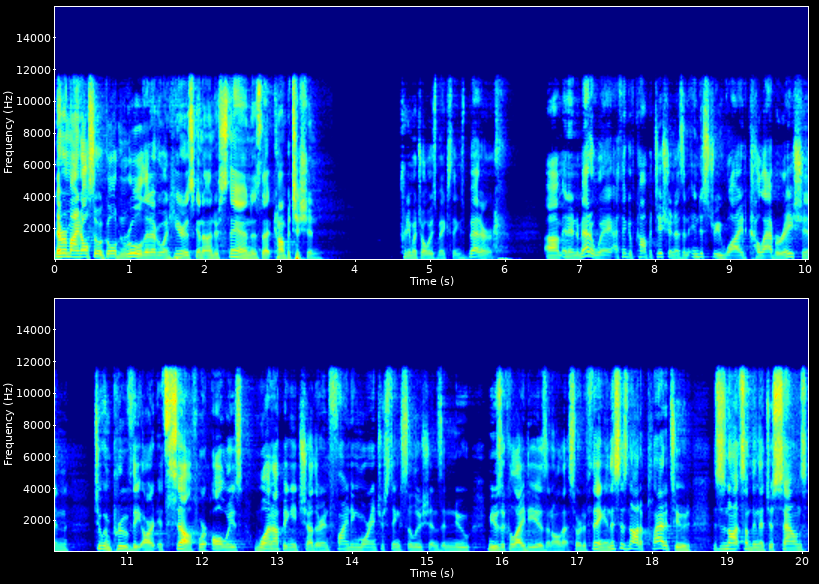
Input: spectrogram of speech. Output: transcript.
Never mind, also a golden rule that everyone here is going to understand is that competition pretty much always makes things better. Um, and in a meta way, I think of competition as an industry-wide collaboration to improve the art itself. We're always one-upping each other and finding more interesting solutions and new musical ideas and all that sort of thing. And this is not a platitude. This is not something that just sounds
